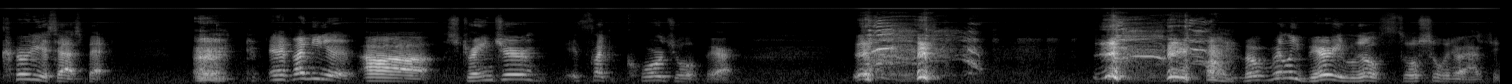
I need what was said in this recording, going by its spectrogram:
courteous aspect. and if I meet a uh, stranger, it's like a cordial affair. but really very little social interaction.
